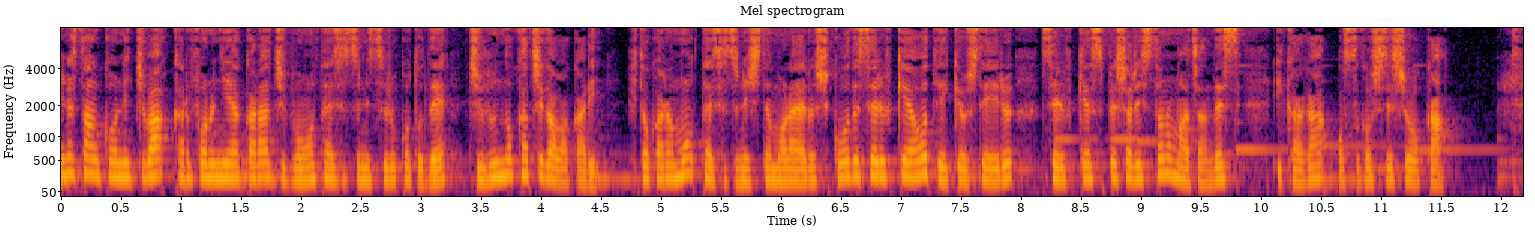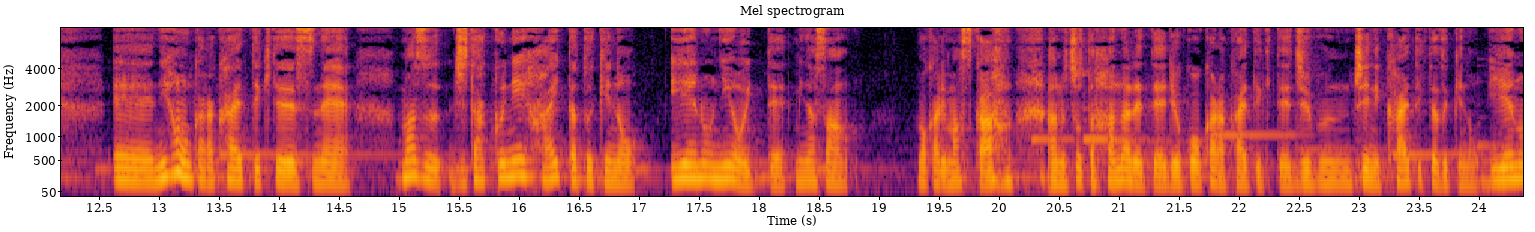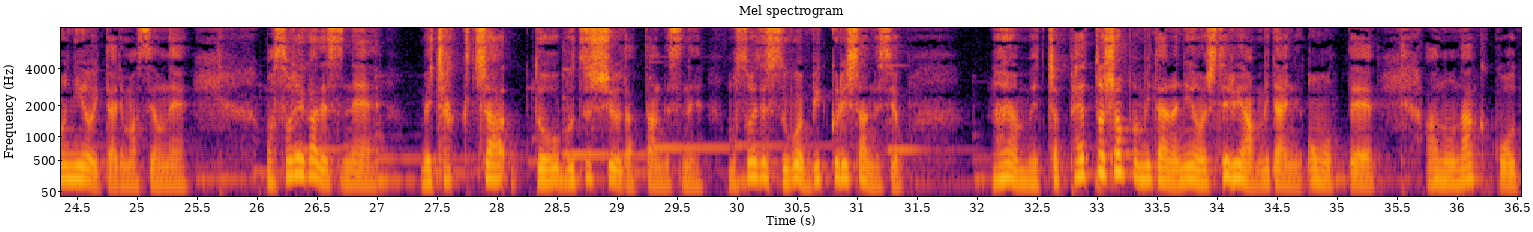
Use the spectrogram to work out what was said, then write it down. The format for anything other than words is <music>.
皆さんこんにちは。カリフォルニアから自分を大切にすることで自分の価値が分かり、人からも大切にしてもらえる思考でセルフケアを提供しているセルフケアスペシャリストのまーちゃんです。いかがお過ごしでしょうか？えー、日本から帰ってきてですね、まず自宅に入った時の家の匂いって皆さんわかりますか？<laughs> あの、ちょっと離れて旅行から帰ってきて自分家に帰ってきた時の家の匂いってありますよね。まあ、それがですね、めちゃくちゃ動物臭だったんですね。もうそれですごいびっくりしたんですよ。なんや、めっちゃペットショップみたいな匂いしてるやん、みたいに思って、あの、なんかこう、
